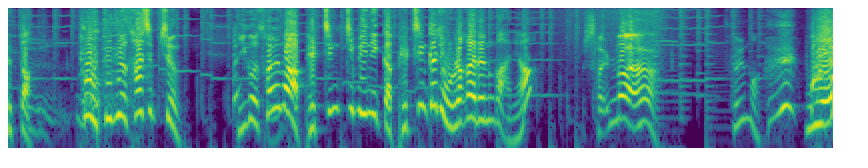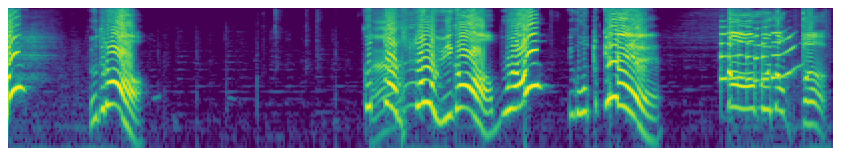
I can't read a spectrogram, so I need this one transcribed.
됐다 음. 어 드디어 40층 이거 설마 100층 집이니까 100층까지 올라가야 되는 거 아니야? 설마. 설마 헉, 뭐야? 얘들아 끝도 에? 없어 위가 뭐야? 이거 어떡해 너무 높아.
